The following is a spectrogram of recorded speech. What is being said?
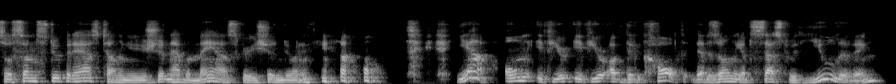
So some stupid ass telling you you shouldn't have a mask or you shouldn't do anything. yeah, only if you're if you're of the cult that is only obsessed with you living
